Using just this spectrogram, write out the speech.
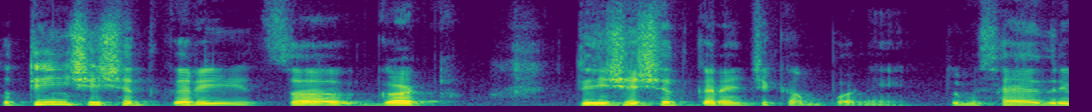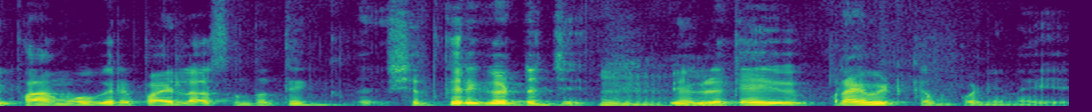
तर तीनशे शेतकरीचं गट तीनशे शेतकऱ्यांची कंपनी तुम्ही सह्याद्री फार्म वगैरे पाहिला असेल तर ते शेतकरी गटच आहे. वेगळे काही प्रायव्हेट कंपनी नाही आहे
